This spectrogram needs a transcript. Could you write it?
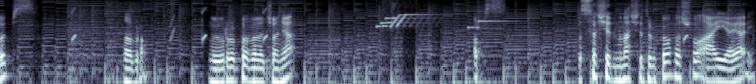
Ups. Dobra. Europowe leczenia. Ops. 117 tylko weszło? Ajajaj.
